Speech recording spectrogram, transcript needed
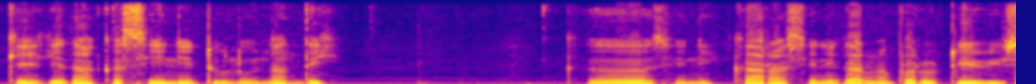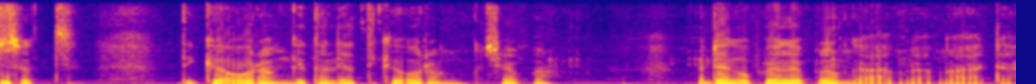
Oke kita ke sini dulu nanti. Ke sini ke arah sini karena baru di research. Tiga orang kita lihat tiga orang. Siapa? Ada yang available nggak? Nggak nggak ada.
